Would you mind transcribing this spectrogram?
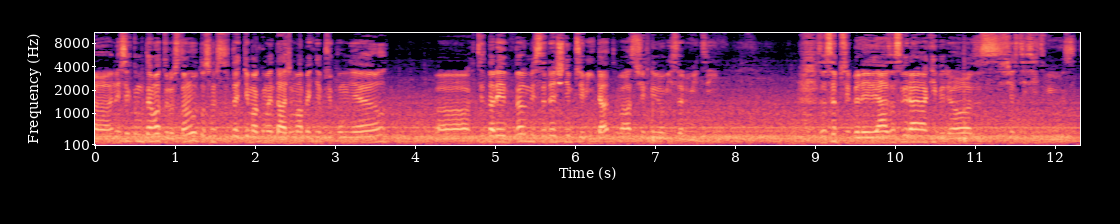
Eh, než se k tomu tématu dostanu, to jsem si teď těma komentářema pěkně připomněl, eh, chci tady velmi srdečně přivítat vás všechny nový sledující. Zase přibyli, já zase vydám nějaký video, zase 6000 views.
